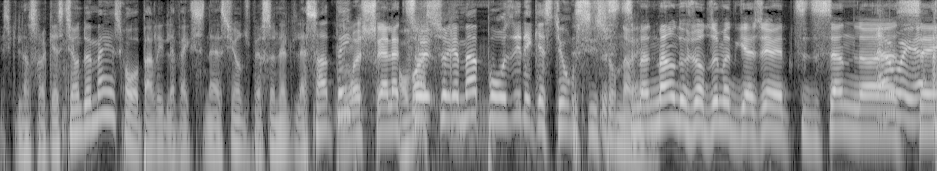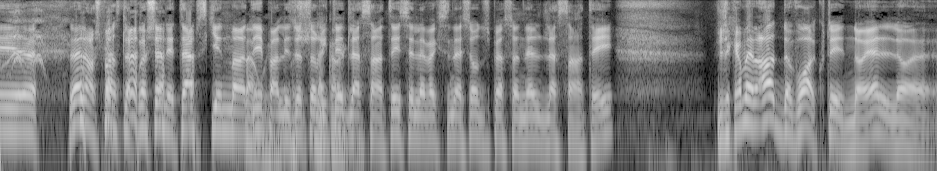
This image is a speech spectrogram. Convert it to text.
Est-ce qu'il en sera question demain? Est-ce qu'on va parler de la vaccination du personnel de la santé? Moi, je serais On là-dessus. va assurément poser des questions aussi sur si Noël. tu me demandes aujourd'hui de gager un petit dixaine, là, Ah oui, hein? c'est. euh, là, non, je pense que la prochaine étape, ce qui est demandé Ben oui, par les autorités de la santé, c'est la vaccination du personnel de la santé. J'ai quand même hâte de voir. Écoutez, Noël, là, euh,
